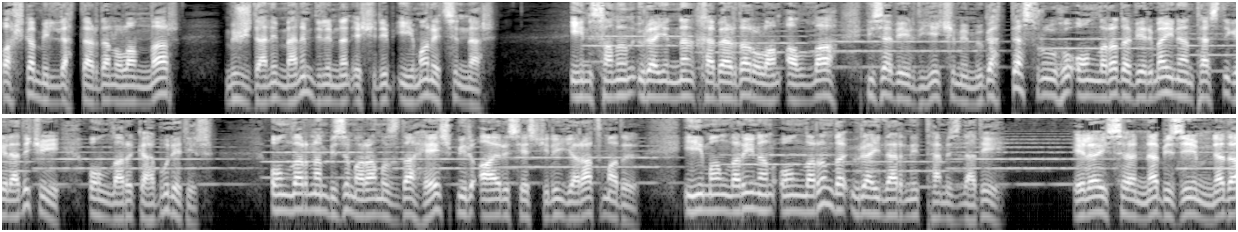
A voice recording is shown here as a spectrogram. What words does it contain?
başqa millətlərdən olanlar müjdəni mənim dilimdən eşidib iman etsinlər. İnsanın ürəyindən xəbərdar olan Allah bizə verdiyi kimi müqəddəs ruhu onlara da verməklə təsdiq elədi ki, onları qəbul edir. Onlarla bizim aramızda heç bir ayrı seçkilik yaratmadı. İmanları ilə onların da ürəklərini təmizlədi. Elə isə nə bizim, nə də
